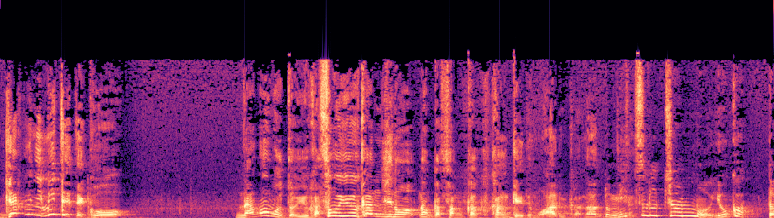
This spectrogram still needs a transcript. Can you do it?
逆に見ててこう和むというかそういう感じのなんか三角関係でもあるかなとみつるちゃんもよかった、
